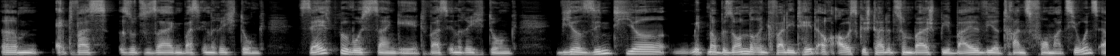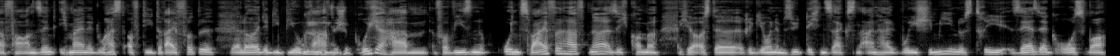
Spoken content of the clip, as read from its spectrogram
ähm, etwas sozusagen, was in Richtung Selbstbewusstsein geht, was in Richtung wir sind hier mit einer besonderen Qualität auch ausgestattet, zum Beispiel, weil wir transformationserfahren sind. Ich meine, du hast auf die drei Viertel der Leute, die biografische mhm. Brüche haben, verwiesen, unzweifelhaft. Ne? Also ich komme hier aus der Region im südlichen Sachsen-Anhalt, wo die Chemieindustrie sehr, sehr groß war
